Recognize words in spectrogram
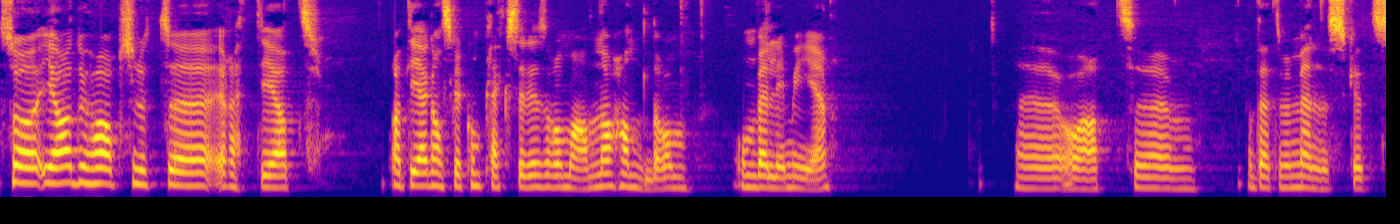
Så ja, du har absolutt uh, rett i at, at, de er ganske komplekse, disse romanene, og handler om, om veldig mye. Uh, og at, at, dette med menneskets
